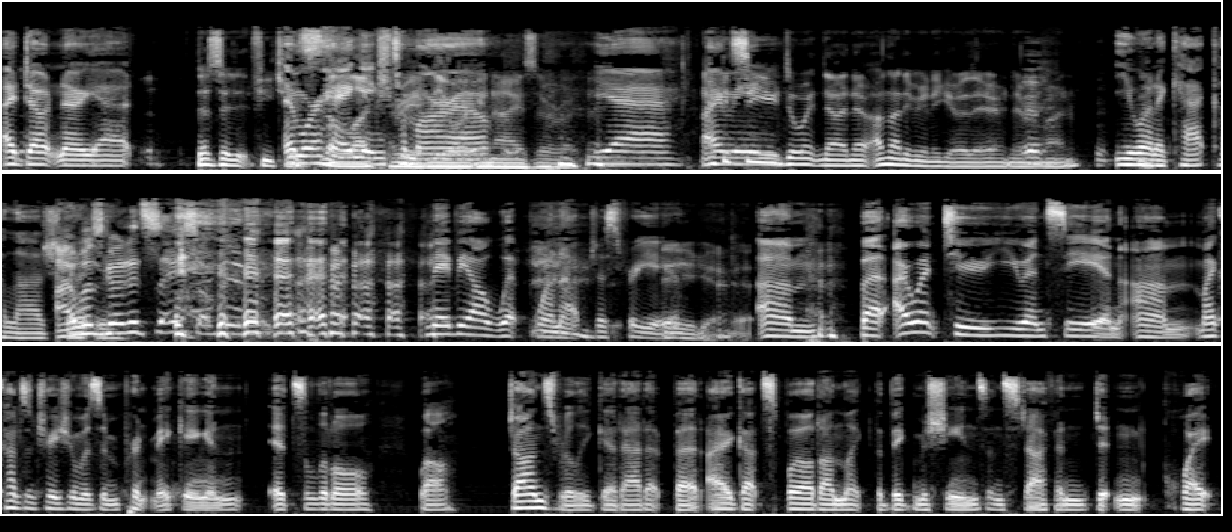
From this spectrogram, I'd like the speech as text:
I don't know yet. Does it feature? And we're hanging luxury of the tomorrow. organizer, right? Yeah, I, I, can mean, see you doing. No, no, I'm not even going to go there. Never mind. You want a cat collage? I was going to say something. Maybe I'll whip one up just for you. there you go. Um, but I went to UNC and um, my concentration was in printmaking, and it's a little well. John's really good at it, but I got spoiled on like the big machines and stuff, and didn't quite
